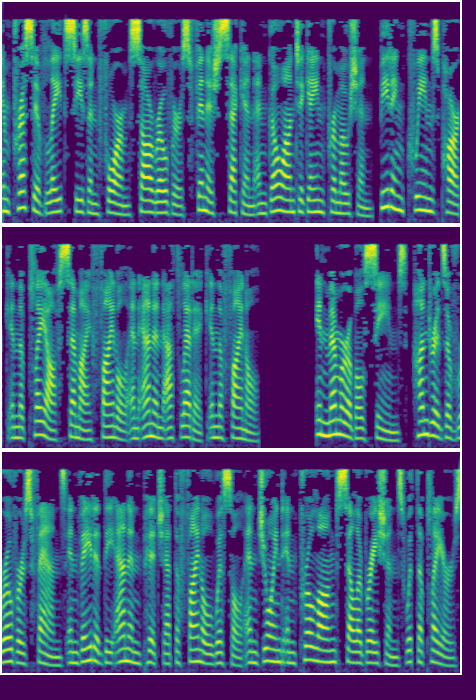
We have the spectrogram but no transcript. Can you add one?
Impressive late-season form saw Rovers finish second and go on to gain promotion, beating Queen's Park in the playoff semi-final and Annan Athletic in the final. In memorable scenes, hundreds of Rovers fans invaded the Annan pitch at the final whistle and joined in prolonged celebrations with the players.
